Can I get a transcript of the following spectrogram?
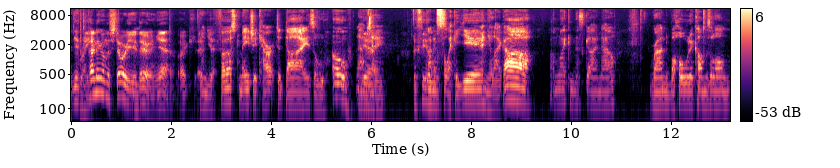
yeah, great. depending on the story you're doing, yeah, like uh, your first major character dies, or oh that yeah, day. the Had him feels. for like a year, and you're like, ah, I'm liking this guy now. Random beholder comes along,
